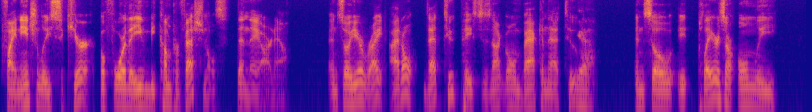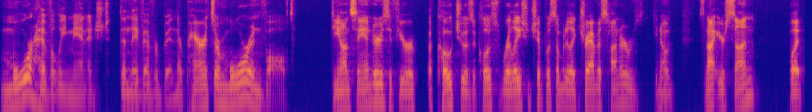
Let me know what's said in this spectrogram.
financially secure before they even become professionals than they are now. And so you're right. I don't that toothpaste is not going back in that tube. Yeah. And so it players are only more heavily managed than they've ever been. Their parents are more involved. Deion Sanders, if you're a coach who has a close relationship with somebody like Travis Hunter, you know, it's not your son, but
